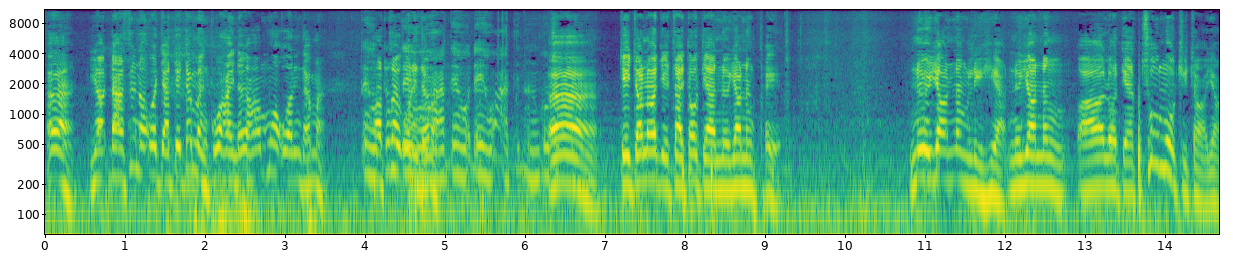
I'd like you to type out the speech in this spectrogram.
À giờ đa số nó ở chợ tết mình của hai nữa họ mua uống thế mà họ chơi uống thế mà tê họ đây họ ăn thì nó có à chỉ cho nó chỉ xài tô tiền người dân nâng phê người dân nâng lì hiệp người dân nâng à lo tiền chú mua chỉ cho ya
